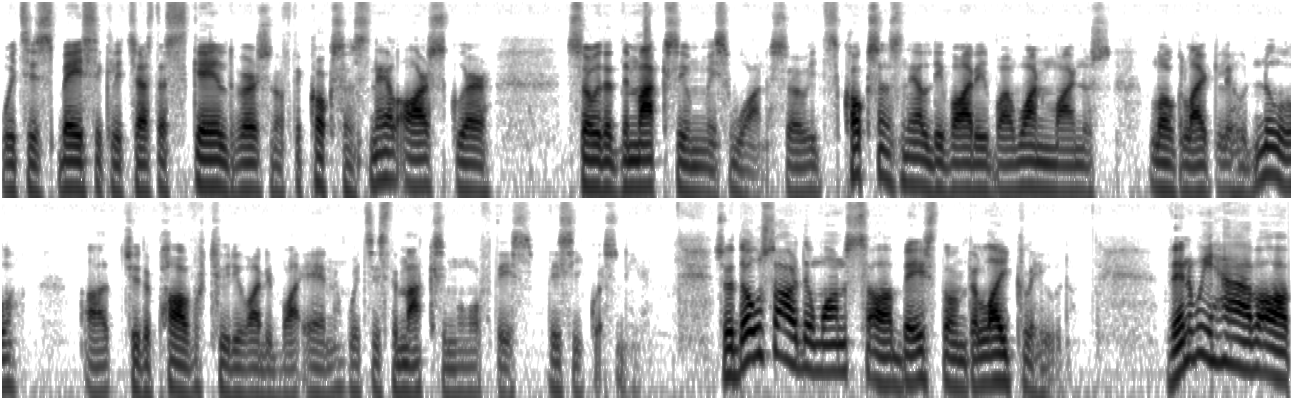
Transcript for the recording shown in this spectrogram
which is basically just a scaled version of the Cox and Snell R square so that the maximum is 1. So it's Cox and Snell divided by 1 minus log likelihood null uh, to the power of 2 divided by n which is the maximum of this, this equation here. So those are the ones uh, based on the likelihood. Then we have uh,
